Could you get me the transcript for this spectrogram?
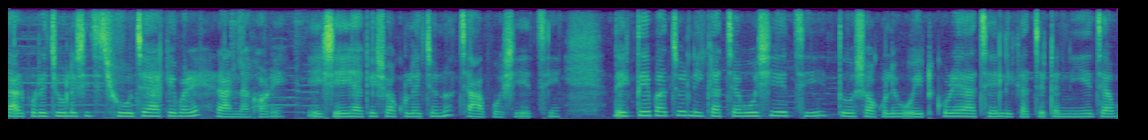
তারপরে চলে এসেছি সোজা একেবারে রান্নাঘরে। এসেই আগে সকলের জন্য চা বসিয়েছি। দেখতেই পাচ্ছ লিকার চা বসিয়েছি, তো সকলে ওয়েট করে আছে, লিকার চাটা নিয়ে যাব।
